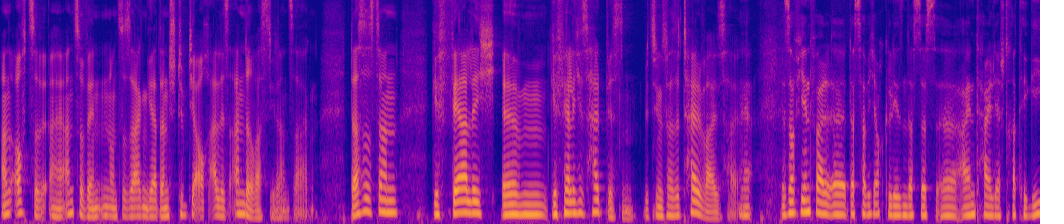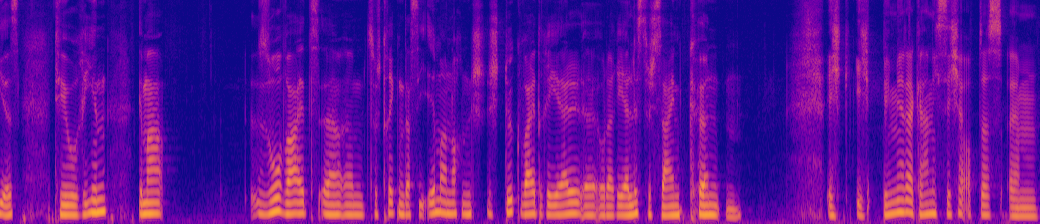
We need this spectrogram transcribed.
an, aufzu, äh, anzuwenden und zu sagen, ja, dann stimmt ja auch alles andere, was die dann sagen. Das ist dann gefährlich, ähm, gefährliches Halbwissen, beziehungsweise Teilweisheit. Ja. Das ist auf jeden Fall, äh, das habe ich auch gelesen, dass das äh, ein Teil der Strategie ist, Theorien immer so weit äh, ähm, zu stricken, dass sie immer noch ein Stück weit reell äh, oder realistisch sein könnten. Ich, ich bin mir da gar nicht sicher, ob das, ähm,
